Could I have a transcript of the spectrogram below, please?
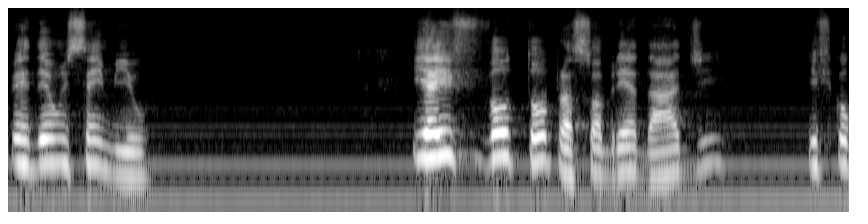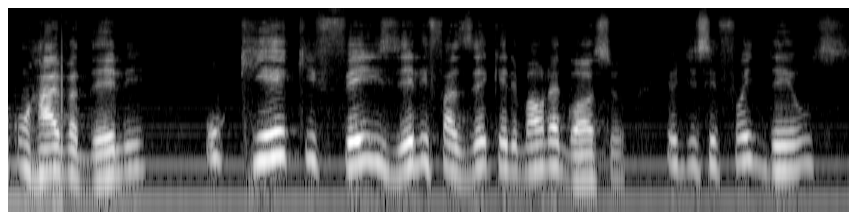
perdeu uns 100 mil. E aí voltou para a sobriedade e ficou com raiva dele. O que que fez ele fazer aquele mau negócio? Eu disse: foi Deus.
